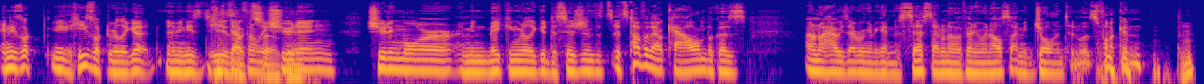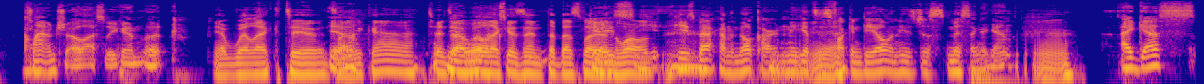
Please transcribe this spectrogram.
and he's looked he's looked really good. I mean he's he's, He's definitely so shooting shooting more. I mean making really good decisions. It's it's tough without Callum because I don't know how he's ever going to get an assist. I don't know if anyone else. I mean Joelinton was fucking clown show last weekend, but Yeah, Willock too. It's Yeah. like, uh, turns Yeah, out Willock isn't the best player Yeah, in the world. he- he's back on the milk cart and he gets his fucking deal and he's just missing again. yeah. I guess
